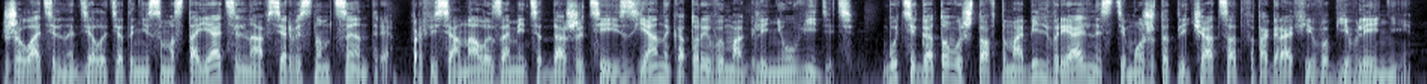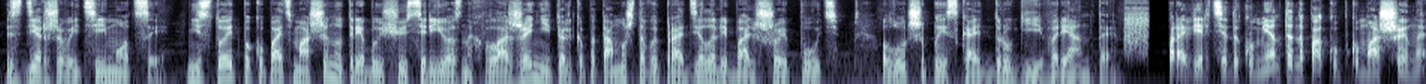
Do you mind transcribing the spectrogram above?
Желательно делать это не самостоятельно, а в сервисном центре. Профессионалы заметят даже те изъяны, которые вы могли не увидеть. Будьте готовы, что автомобиль в реальности может отличаться от фотографии в объявлении. Сдерживайте эмоции. Не стоит покупать машину, требующую серьезных вложений, только потому, что вы проделали большой путь. Лучше поискать другие варианты. Проверьте документы на покупку машины.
